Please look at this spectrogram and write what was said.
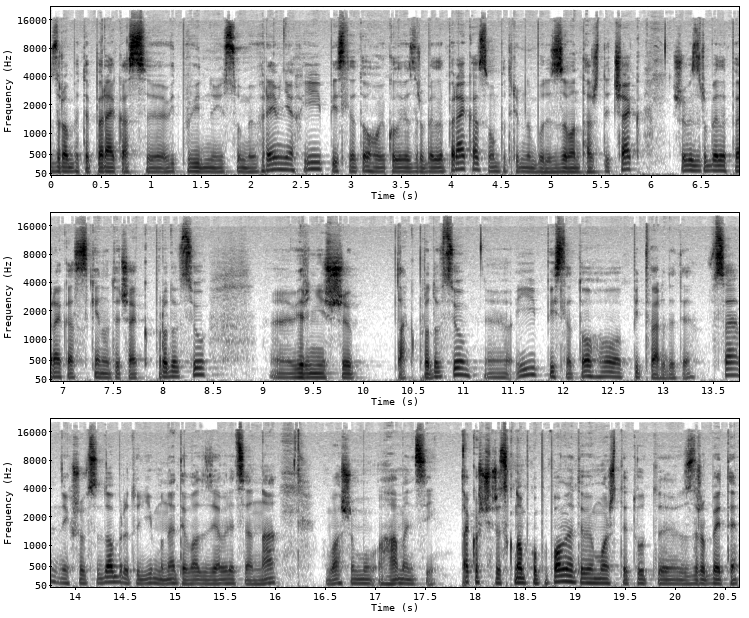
зробите переказ відповідної суми в гривнях, і після того, коли ви зробили переказ, вам потрібно буде завантажити чек, що ви зробили переказ, скинути чек продавцю, е, вірніше. Так, продавцю, е, і після того підтвердити все. Якщо все добре, тоді монети у вас з'являться на вашому гаманці. Також через кнопку Поповнити ви можете тут е, зробити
